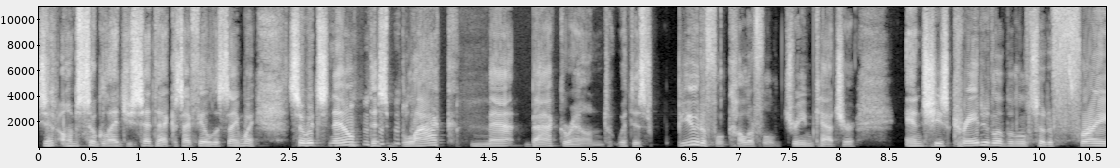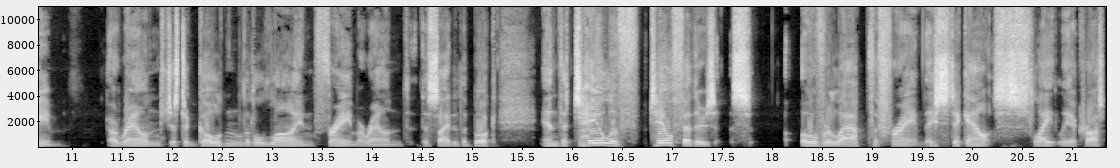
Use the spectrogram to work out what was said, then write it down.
She said, "Oh, I'm so glad you said that because I feel the same way." So it's now this black matte background with this beautiful, colorful Dreamcatcher, and she's created a little sort of frame around just a golden little line frame around the side of the book, and the tail of tail feathers overlap the frame. They stick out slightly across,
